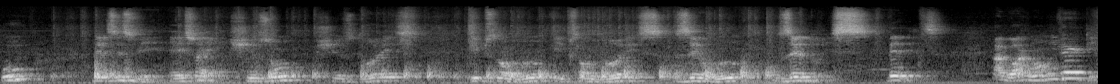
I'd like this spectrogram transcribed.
U vezes V, é isso aí, x1, x2, y1, y2, z1, z2. Beleza. Agora vamos inverter.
